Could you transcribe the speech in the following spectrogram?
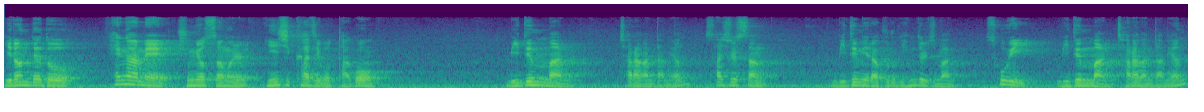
이런데도 행함의 중요성을 인식하지 못하고 믿음만 자랑한다면 사실상 믿음이라 부르기 힘들지만 소위 믿음만 자랑한다면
